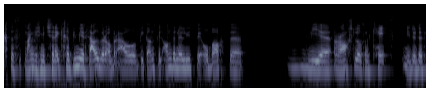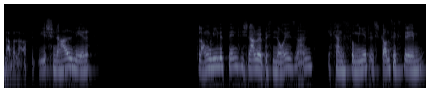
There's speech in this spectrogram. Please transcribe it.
ich das manchmal mit Schrecken bei mir selber, aber auch bei ganz vielen anderen Leuten beobachte, wie rastlos und gehetzt wir durch das Leben laufen. Wie schnell wir gelangweilt sind, wie schnell wir etwas Neues wollen. Ich kenne das von mir, es ist ganz extrem.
